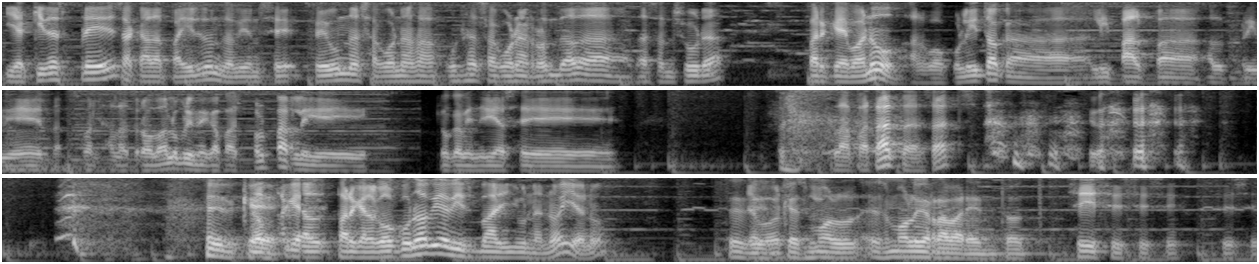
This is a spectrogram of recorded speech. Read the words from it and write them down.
I aquí després, a cada país, doncs, devien ser, fer una segona, una segona ronda de, de censura perquè, bueno, el Goku li toca, li palpa el primer, quan se la troba, el primer que fa és palpar-li el que vindria a ser la patata, saps? és Que... No, perquè, el, perquè el Goku no havia vist mai una noia, no? és, és, llavors- que és, molt, és molt irreverent tot Sí, sí, sí, sí, sí, sí.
